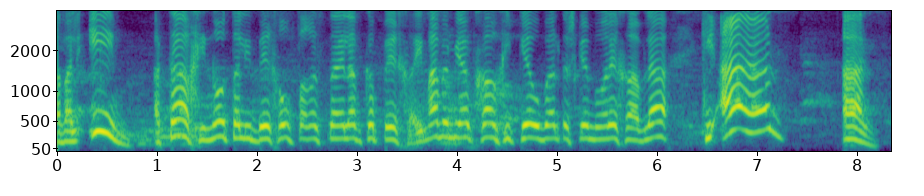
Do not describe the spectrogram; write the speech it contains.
אבל אם אתה הכינות ליבך ופרסת אליו כפיך, אם אבן מידך הרחיקהו ואל תשכם באוהליך עוולה, כי אז, אז,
